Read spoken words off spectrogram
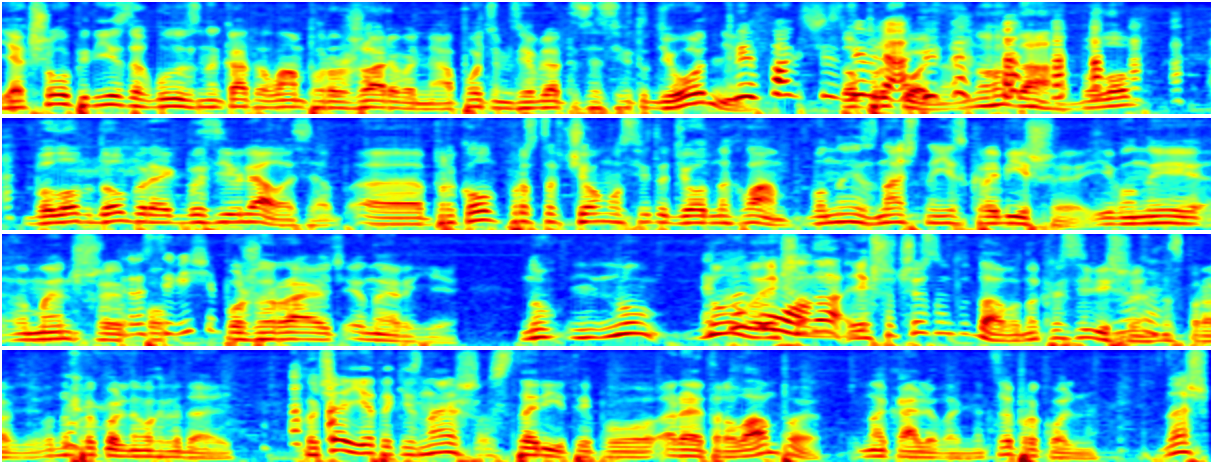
Якщо у під'їздах будуть зникати лампи розжарювання, а потім з'являтися світодіодні, Не факт, що то прикольно. Ну да, було б було б добре, якби з'являлося. Е, прикол просто в чому світодіодних ламп. Вони значно яскравіші і вони менше по- Красивіші? пожирають енергії. Ну, ну, ну якщо, да, якщо чесно, то да, воно красивіше, Ну насправді. Вони прикольно виглядають. Хоча є такі, знаєш, старі, типу, ретро-лампи накалювання, це прикольно. Знаєш,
